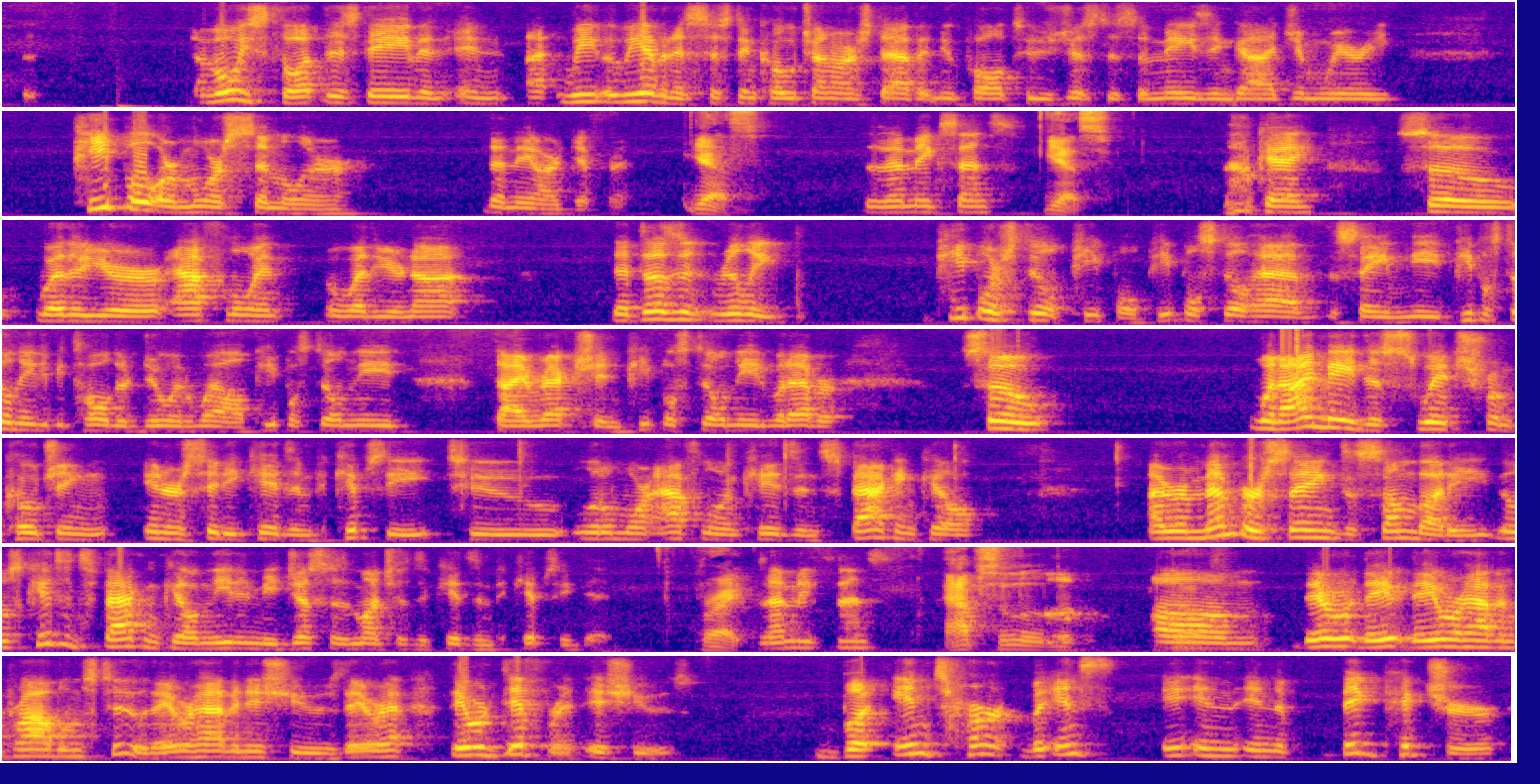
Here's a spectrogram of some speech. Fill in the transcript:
I've always thought this, Dave, and, and we we have an assistant coach on our staff at New Paltz who's just this amazing guy, Jim Weary. People are more similar than they are different. Yes. Does that make sense? Yes. Okay. So whether you're affluent or whether you're not, that doesn't really. People are still people. People still have the same need. People still need to be told they're doing well. People still need direction. People still need whatever. So when I made the switch from coaching inner city kids in Poughkeepsie to a little more affluent kids in Spackenkill, I remember saying to somebody, those kids in Spackenkill needed me just as much as the kids in Poughkeepsie did. Right. Does that make sense? Absolutely. Um, they were they, they were having problems too. They were having issues. They were they were different issues, but in turn, but in in in the big picture,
